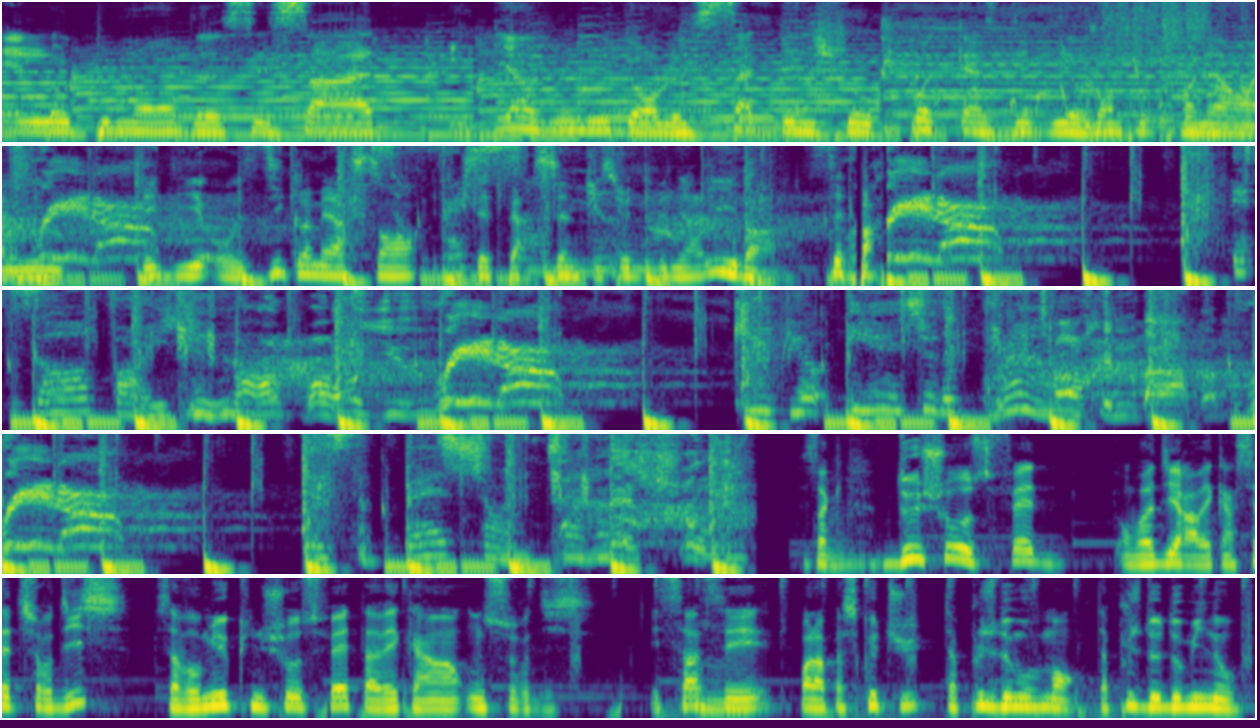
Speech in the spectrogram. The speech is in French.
Hello tout le monde, c'est Sad et bienvenue dans le Sad Day Show, podcast dédié aux entrepreneurs en ligne, dédié aux e-commerçants et toutes les personnes qui souhaitent devenir libres. C'est parti It's all for you. all for you. Freedom, Keep your ear to the ground. talking about the freedom. It's the best show in town. Show. C'est ça que deux choses faites, on va dire, avec un 7 sur 10, ça vaut mieux qu'une chose faite avec un 11 sur 10. Et ça, c'est, voilà, parce que tu as plus de mouvement, tu as plus de dominos.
